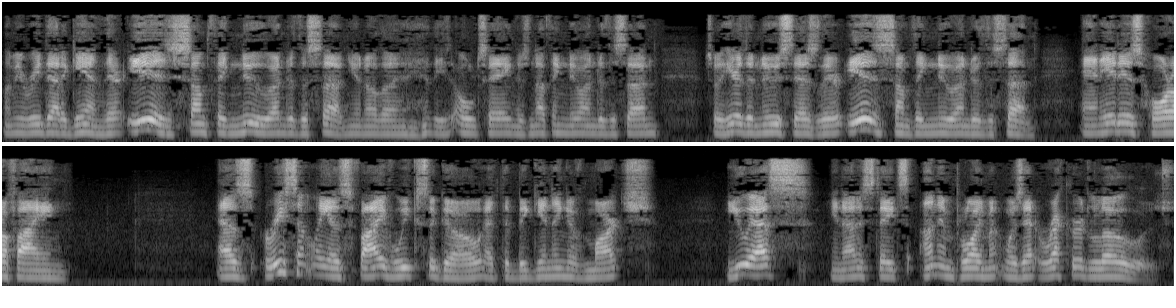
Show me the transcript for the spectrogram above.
Let me read that again. There is something new under the sun. You know the the old saying, "There's nothing new under the sun." So here the news says there is something new under the sun, and it is horrifying. As recently as five weeks ago, at the beginning of March, U.S. United States unemployment was at record lows.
